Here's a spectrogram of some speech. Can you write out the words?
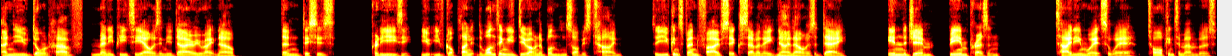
and you don't have many PT hours in your diary right now, then this is pretty easy. You, you've got plenty. The one thing you do have an abundance of is time. So you can spend five, six, seven, eight, nine hours a day in the gym, being present, tidying weights away, talking to members,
